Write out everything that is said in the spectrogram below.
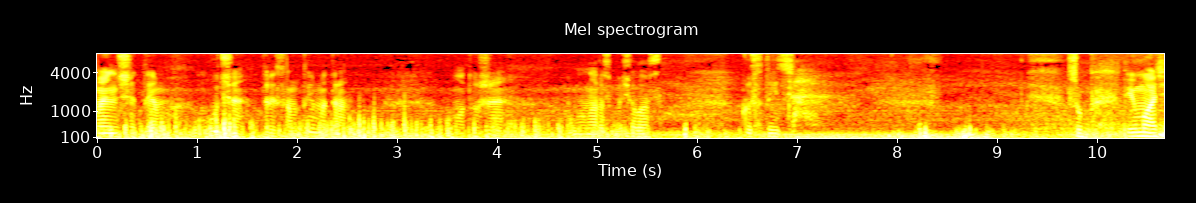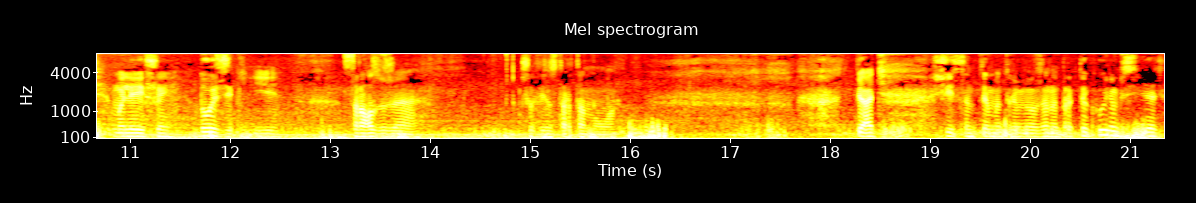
менше, тим лучше. 3 см. От уже вона розпочалась куститися. Щоб піймати малейший дождик і сразу же, щоб він стартануло. 5-6 см ми вже не практикуємо сіяти.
